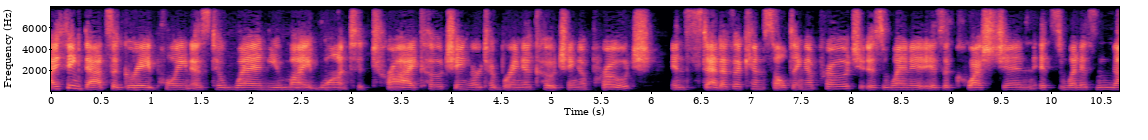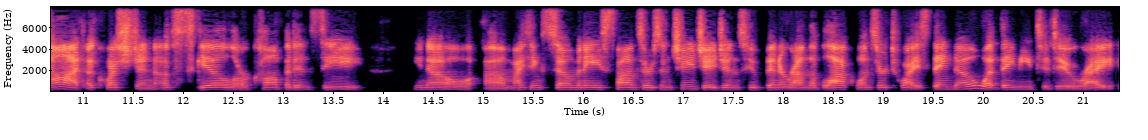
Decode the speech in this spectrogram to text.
I think that's a great point as to when you might want to try coaching or to bring a coaching approach instead of a consulting approach is when it is a question, it's when it's not a question of skill or competency. You know, um, I think so many sponsors and change agents who've been around the block once or twice, they know what they need to do, right?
